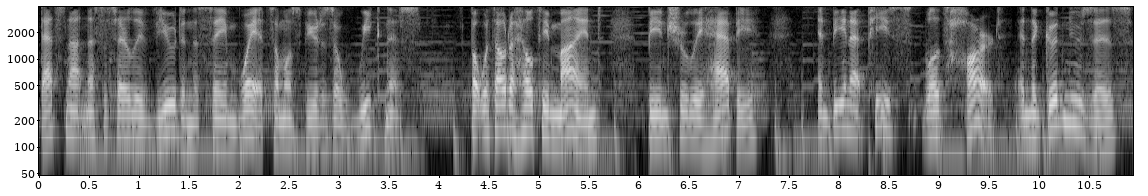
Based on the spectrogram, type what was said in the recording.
that's not necessarily viewed in the same way. It's almost viewed as a weakness. But without a healthy mind, being truly happy, and being at peace, well, it's hard. And the good news is,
